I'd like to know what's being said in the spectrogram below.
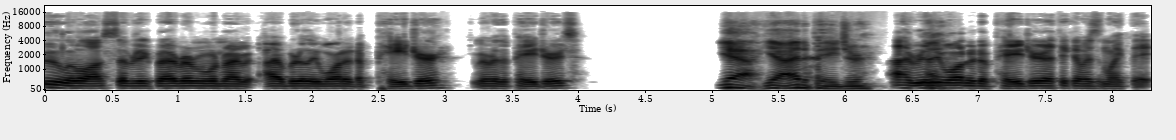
A little off subject, but I remember when my, I really wanted a pager. Remember the pagers? Yeah, yeah. I had a pager. I really I- wanted a pager. I think I was in like the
